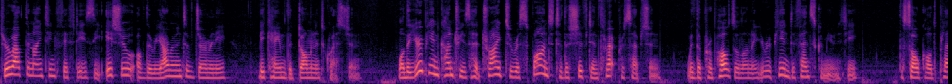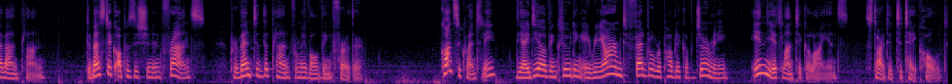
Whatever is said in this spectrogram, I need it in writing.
throughout the 1950s the issue of the rearmament of Germany became the dominant question. While the European countries had tried to respond to the shift in threat perception with the proposal on a European defence community, the so-called Pleven Plan, domestic opposition in France prevented the plan from evolving further. Consequently, the idea of including a rearmed Federal Republic of Germany in the Atlantic Alliance started to take hold.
